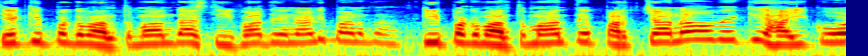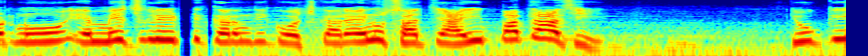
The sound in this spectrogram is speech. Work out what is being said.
ਤੇ ਕੀ ਭਗਵੰਤ ਮਾਨ ਦਾ ਅਸਤੀਫਾ ਦੇਣਾ ਨਹੀਂ ਬਣਦਾ? ਕੀ ਭਗਵੰਤ ਮਾਨ ਤੇ ਪਰਚਾ ਨਾ ਹੋਵੇ ਕਿ ਹਾਈ ਕੋਰਟ ਨੂੰ ਇਹ ਮਿਸਲੀਡ ਕਰਨ ਦੀ ਕੋਸ਼ਿਸ਼ ਕਰ ਰਿਹਾ? ਇਹਨੂੰ ਸੱਚਾਈ ਪਤਾ ਸੀ। ਕਿਉਂਕਿ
